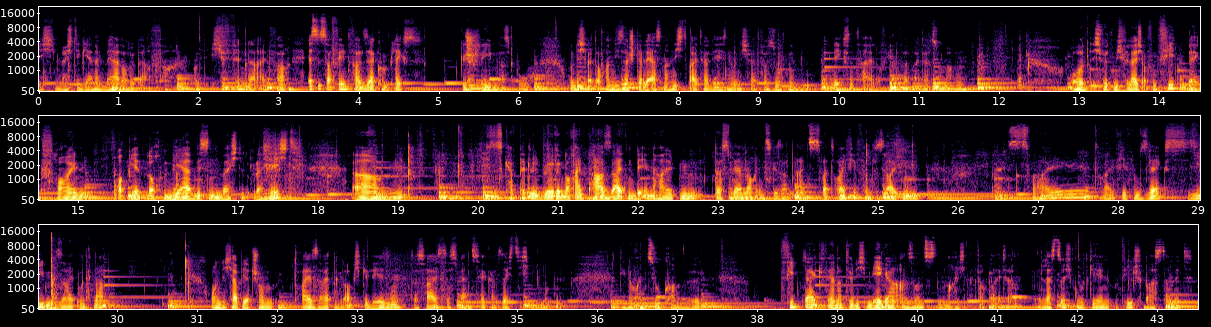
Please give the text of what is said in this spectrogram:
ich möchte gerne mehr darüber erfahren. Und ich finde einfach, es ist auf jeden Fall sehr komplex geschrieben, das Buch. Und ich werde auch an dieser Stelle erstmal nicht weiterlesen und ich werde versuchen, im nächsten Teil auf jeden Fall weiterzumachen. Und ich würde mich vielleicht auf ein Feedback freuen, ob ihr noch mehr wissen möchtet oder nicht. Ähm, dieses Kapitel würde noch ein paar Seiten beinhalten. Das wären noch insgesamt 1, 2, 3, 4, 5 Seiten. 1, 2, 3, 4, 5, 6, 7 Seiten knapp. Und ich habe jetzt schon drei Seiten, glaube ich, gelesen. Das heißt, es wären circa 60 Minuten, die noch hinzukommen würden. Feedback wäre natürlich mega, ansonsten mache ich einfach weiter. Lasst euch gut gehen und viel Spaß damit.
